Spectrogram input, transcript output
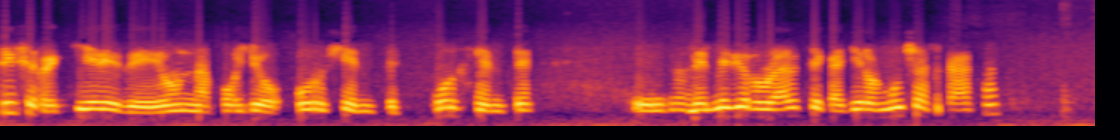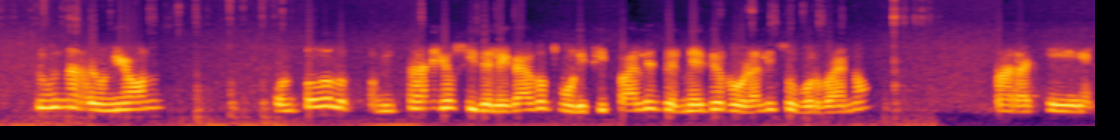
sí se requiere de un apoyo urgente, urgente. en el medio rural se cayeron muchas casas. Tuve una reunión con todos los comisarios y delegados municipales del medio rural y suburbano para que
